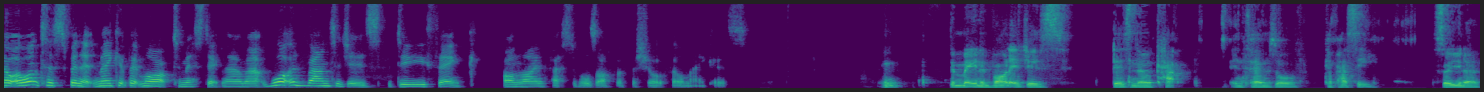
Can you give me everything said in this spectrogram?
so I want to spin it, make it a bit more optimistic now, Matt. What advantages do you think online festivals offer for short filmmakers? I think the main advantage is there's no cap in terms of capacity. So, you know,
